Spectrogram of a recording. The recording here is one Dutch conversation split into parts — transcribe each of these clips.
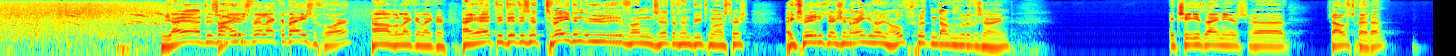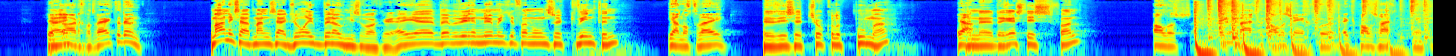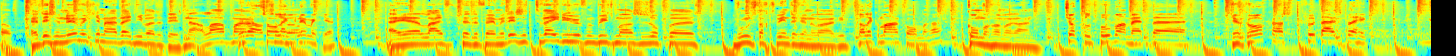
Ja, ja, het is Hij is wel lekker bezig hoor. Oh, wel lekker, lekker. Hey, het, dit is het tweede uur van ZFM Beachmasters. Ik zweer het je, als je nog één keer zo je hoofd schudt, dan we zijn. Ik zie iedereen eerst uh, zijn hoofd schudden. Je hebt Hey. aardig wat werk te doen. Niks uit, niks uit. John, ik ben ook niet zo wakker. Hey, eh, we hebben weer een nummertje van onze Quinten. Ja, nog twee. Het is uh, Chocolate Puma. Ja, En eh, de rest is van... alles. Ik heb eigenlijk alles ingevuld. Ik heb alles eigenlijk ingevuld. Het is een nummertje, maar hij weet niet wat het is. Nou, laat maar. Maar het is zal een lekker nummertje. Hey, eh, live op ZFM. Het is het tweede uur van Beachmasters op eh, woensdag 20 januari. Zal ik hem aankondigen? Kondig hem maar aan. Chocolate Puma met uh, Jagok, als ik het goed uitspreek.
